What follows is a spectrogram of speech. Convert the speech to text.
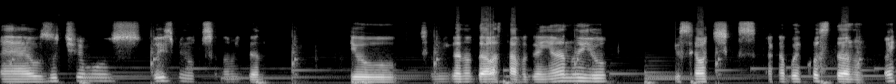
é, os últimos dois minutos, se eu não me engano. E o, se eu não me engano, o Dallas estava ganhando e o, e o Celtics acabou encostando, foi?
